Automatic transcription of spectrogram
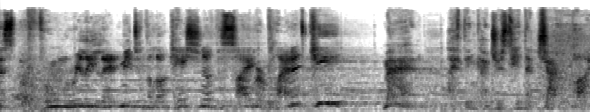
This buffoon really led me to the location of the cyber planet key? Man, I think I just hit the jackpot.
